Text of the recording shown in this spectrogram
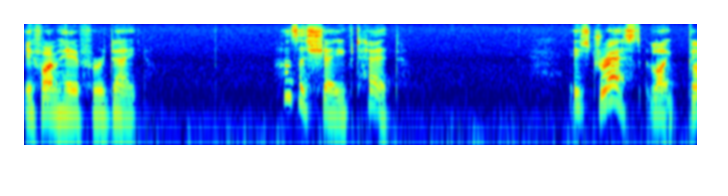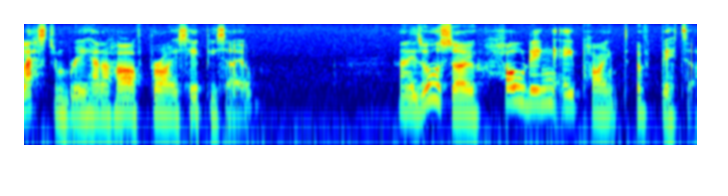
if I'm here for a date has a shaved head. Is dressed like Glastonbury had a half price hippie sale and is also holding a pint of bitter.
